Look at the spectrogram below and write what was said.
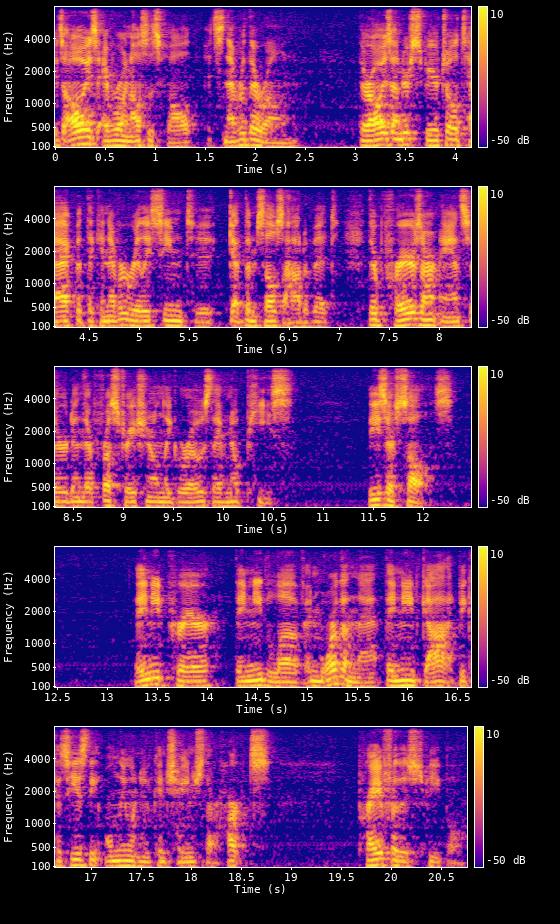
It's always everyone else's fault, it's never their own. They're always under spiritual attack, but they can never really seem to get themselves out of it. Their prayers aren't answered, and their frustration only grows. They have no peace. These are Saul's. They need prayer, they need love, and more than that, they need God because He is the only one who can change their hearts. Pray for these people,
